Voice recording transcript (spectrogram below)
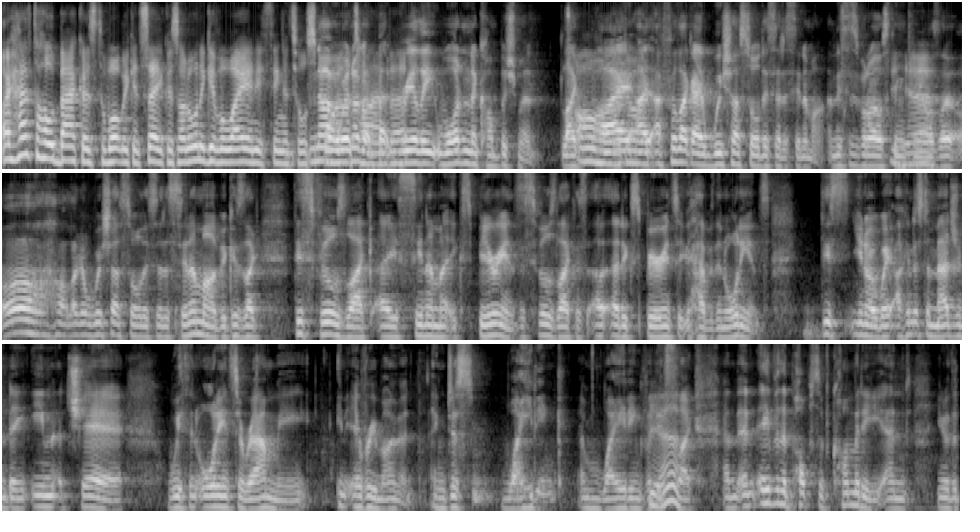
I have to hold back as to what we can say because I don't want to give away anything until spoiler No, we're not. time. Gonna, but really, what an accomplishment! Like Oh I, I, I feel like I wish I saw this at a cinema, and this is what I was thinking. Yeah. I was like, oh, like I wish I saw this at a cinema because like this feels like a cinema experience. This feels like a, an experience that you have with an audience. This, you know, where I can just imagine being in a chair with an audience around me in every moment and just waiting and waiting for Yeah. this like and, and even the pops of comedy and you know the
